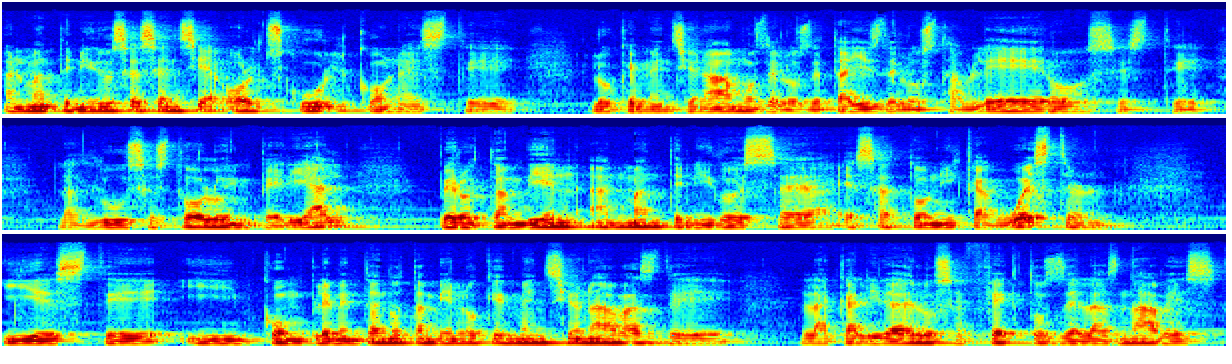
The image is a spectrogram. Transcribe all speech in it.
han mantenido esa esencia old school con este, lo que mencionábamos de los detalles de los tableros, este, las luces, todo lo imperial, pero también han mantenido esa, tónica western y, este, y complementando también lo que mencionabas de la calidad de los efectos de las naves,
